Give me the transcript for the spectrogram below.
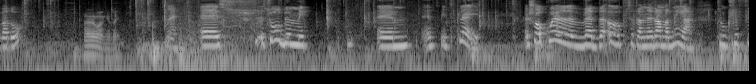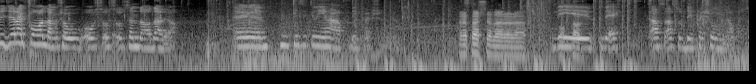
vad då? Nej, det var ingenting. Nej. Eh, såg du mitt, eh, mitt play? Shockwave vädde upp så att han ramlade ner. Tog 24 i fall damage och, och, och, och sen dödade jag. Eh, vi sitter ner här på din person. Är det pers eller är det... Det är, det är, alltså, alltså det är personer också.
